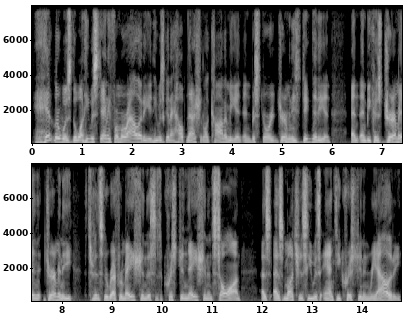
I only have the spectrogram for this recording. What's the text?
Hitler was the one he was standing for morality and he was going to help national economy and, and restore Germany's mm-hmm. dignity and and and because German Germany since the Reformation, this is a Christian nation and so on. As as much as he was anti-Christian in reality,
